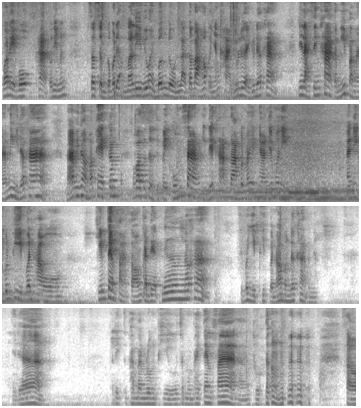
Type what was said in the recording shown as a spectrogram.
บ่ได้โบะค่ะตัวนี้มันเสริมกับบ่ได้เอามารีวิวให้เบิ่งโดนละแต่ว่าเฮาก็ยังขายอยู่เรื่อยอยู่เด้อค่ะ นี่หลายสินค้าก็มีประมาณนี้เด้อค่ะ มาพี่น้องมาแพ็กกันเพราะว่าเสริมจะไปคุ้มสร้างอีกเด้อค่ะสร้างคนมาเฮ็ดงานเยอะมื้อนี้อันนี้คุณพี่เพิ่นเอาครีมเต็มฝาสองกระเด็ดหนึงเนาะค่ะ สิบ่หยิบผิดบ่เนาะเบิ่งเด้อค่ะเบิ่งเด้อนี่เด้อผลิตภัณฑ์บำรุงผิว สมุนไพรแต้มฝ้าอ่าถูกต้อง สอ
